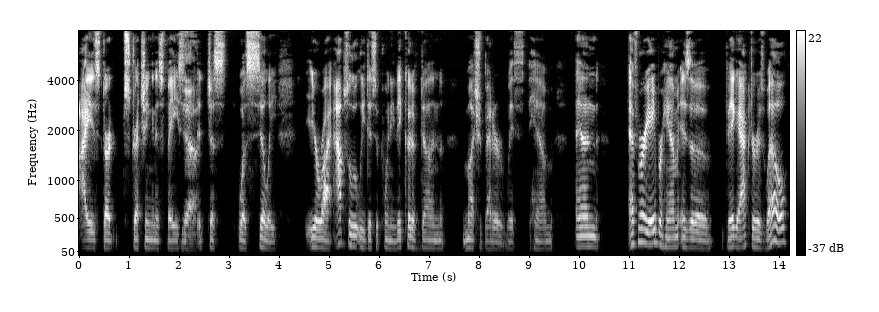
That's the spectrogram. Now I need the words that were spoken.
eyes start stretching in his face. Yeah. It just was silly. You're right. Absolutely disappointing. They could have done much better with him. And F. Murray Abraham is a big actor as well.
